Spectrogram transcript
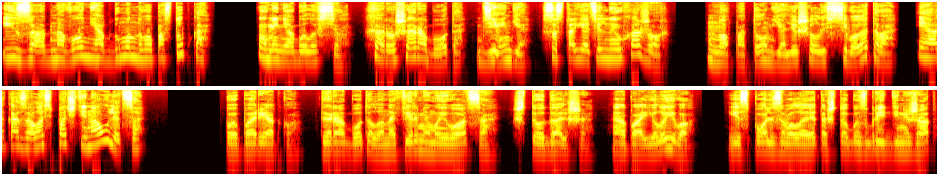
Из-за одного необдуманного поступка? У меня было все: Хорошая работа, деньги, состоятельный ухажёр. Но потом я лишилась всего этого и оказалась почти на улице». «По порядку. Ты работала на фирме моего отца. Что дальше? Опоила его?» Использовала это, чтобы сбрить деньжат?»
